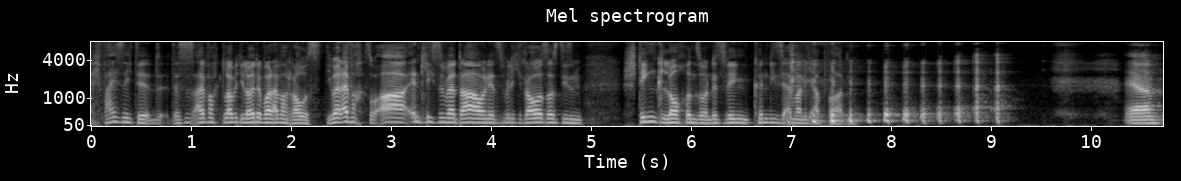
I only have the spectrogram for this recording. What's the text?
Ich weiß nicht, das ist einfach, glaube ich, die Leute wollen einfach raus. Die wollen einfach so, ah, endlich sind wir da und jetzt will ich raus aus diesem Stinkloch und so und deswegen können die sich einfach nicht abwarten. Ja.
